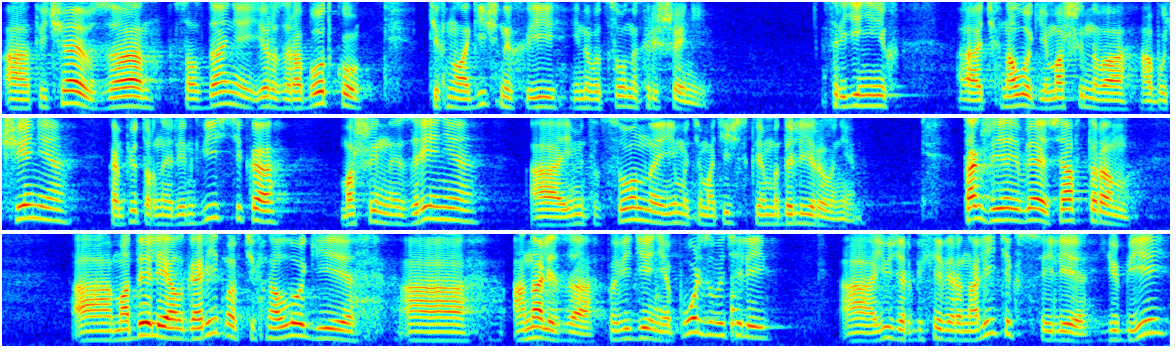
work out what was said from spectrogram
отвечаю за создание и разработку технологичных и инновационных решений. Среди них технологии машинного обучения, компьютерная лингвистика, машинное зрение, имитационное и математическое моделирование. Также я являюсь автором модели алгоритмов, технологии а, анализа поведения пользователей, а, User Behavior Analytics или UBA,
